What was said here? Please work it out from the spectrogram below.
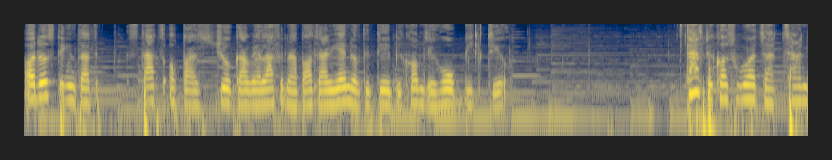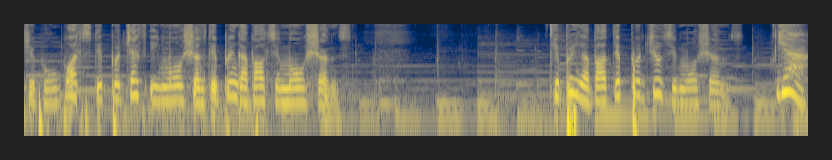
All those things that starts up as joke and we're laughing about at the end of the day becomes a whole big deal. That's because words are tangible. Words they project emotions, they bring about emotions. They bring about, they produce emotions. Yeah.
